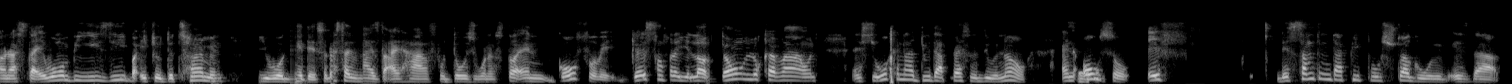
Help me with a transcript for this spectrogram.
And that's that. It won't be easy, but if you're determined, you will get it. So that's the advice that I have for those who want to start and go for it. Get something that you love. Don't look around and see what can I do that person do. No. And So- also, if there's something that people struggle with is that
